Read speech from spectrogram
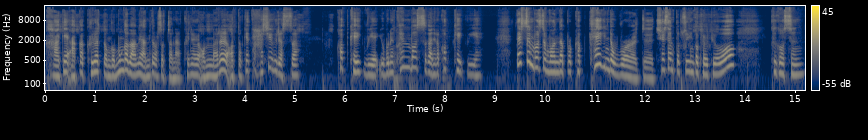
가게 아까 그렸던 거 뭔가 마음에 안 들었었잖아. 그녀의 엄마를 어떻게 다시 그렸어. 컵케이크 위에. 요번에 캔버스가 아니라 컵케이크 위에. That's the most wonderful cupcake in the world. 최상급 수인거 별표. 그것은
